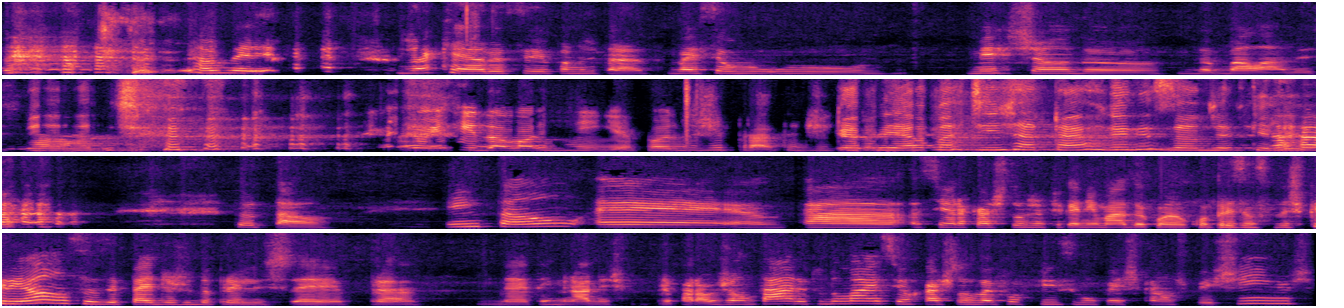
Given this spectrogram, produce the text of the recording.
Amei. Já quero esse pano de prata. Vai ser o, o merchan do, do Baladas. Baladas. Eu entrei da lojinha, panos de prata. De Gabriel Martins já tá organizando do jeito que ele é. Total. Então, é, a, a, senhora Castor já fica animada com a, com a, presença das crianças e pede ajuda para eles é, para né, terminarem de preparar o jantar e tudo mais. O senhor Castor vai fofíssimo pescar uns peixinhos.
